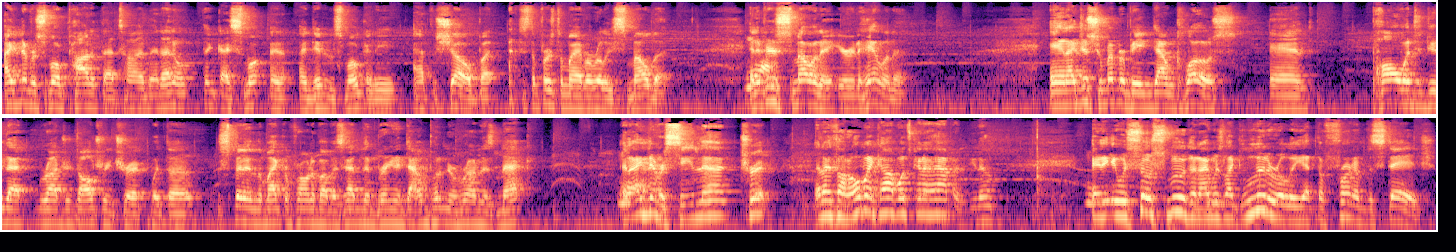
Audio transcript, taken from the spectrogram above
I'd never smoked pot at that time, and I don't think I smoked. I didn't smoke any at the show, but it's the first time I ever really smelled it. And if you're smelling it, you're inhaling it. And I just remember being down close, and Paul went to do that Roger Daltrey trick with the spinning the microphone above his head and then bringing it down, putting it around his neck. And I'd never seen that trick. And I thought, oh my God, what's going to happen? You know? And it was so smooth that I was like literally at the front of the stage.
